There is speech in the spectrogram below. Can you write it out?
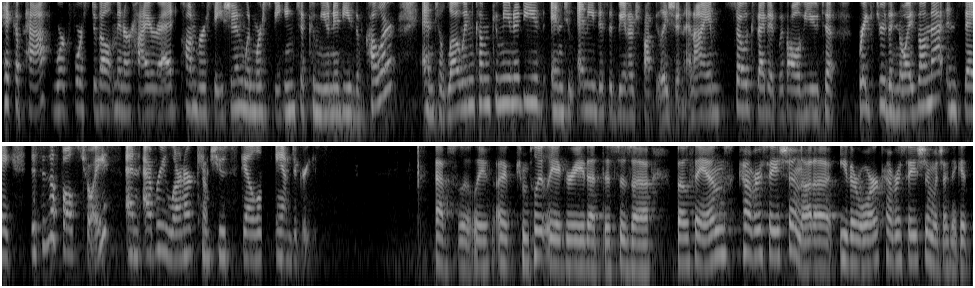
pick a path, workforce development or higher ed conversation when we're speaking to communities of color and to low income communities and to any disadvantaged population. And I am so excited with all of you to break through the noise on that and say this is a false choice and every learner can choose skills and degrees. Absolutely. I completely agree that this is a both and conversation, not a either or conversation, which I think it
